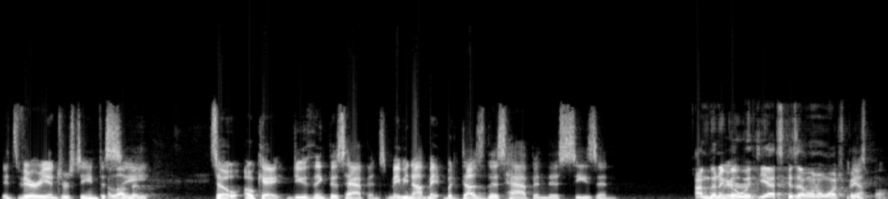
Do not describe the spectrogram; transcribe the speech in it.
it's very interesting to see it. So okay do you think this happens? Maybe not but does this happen this season? I'm gonna go with yes because I want to watch baseball.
